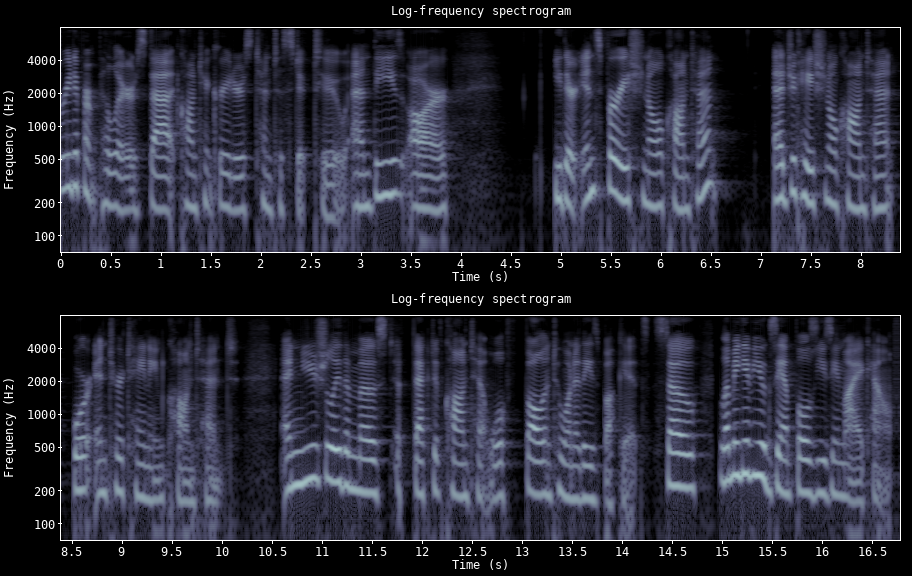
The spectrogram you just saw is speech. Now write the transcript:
three different pillars that content creators tend to stick to, and these are either inspirational content, educational content, or entertaining content. And usually the most effective content will fall into one of these buckets. So, let me give you examples using my account.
